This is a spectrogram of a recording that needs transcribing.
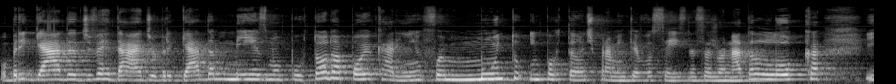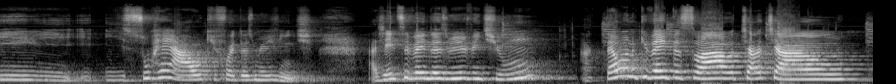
Obrigada de verdade, obrigada mesmo por todo o apoio e carinho. Foi muito importante para mim ter vocês nessa jornada louca e, e, e surreal que foi 2020. A gente se vê em 2021. Até o ano que vem, pessoal. Tchau, tchau.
